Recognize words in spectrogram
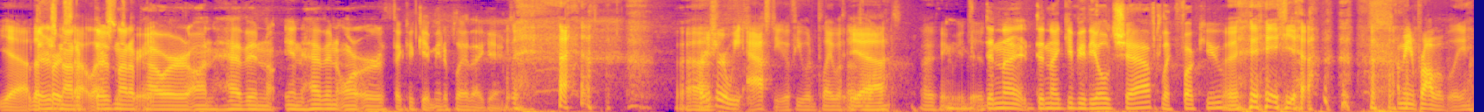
Yeah. The there's first not a Outlast there's not a great. power on heaven in heaven or earth that could get me to play that game. Pretty sure we asked you if you would play with us. Yeah. once. I think we did. Didn't I? Didn't I give you the old shaft? Like fuck you. yeah. I mean, probably.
